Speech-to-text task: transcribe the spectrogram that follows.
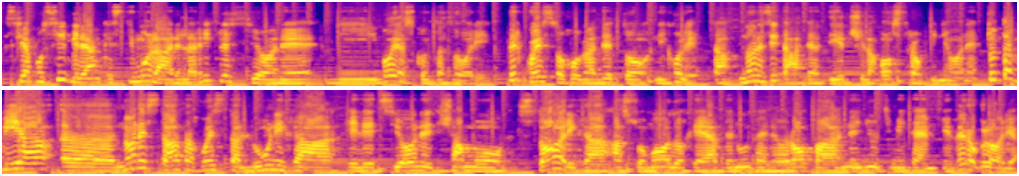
sia possibile anche stimolare la riflessione di voi ascoltatori. Per questo, come ha detto Nicoletta, non esitate a dirci la vostra opinione. Tuttavia, eh, non è stata questa l'unica elezione, diciamo, storica a suo modo che è avvenuta in Europa negli ultimi tempi, vero Gloria?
